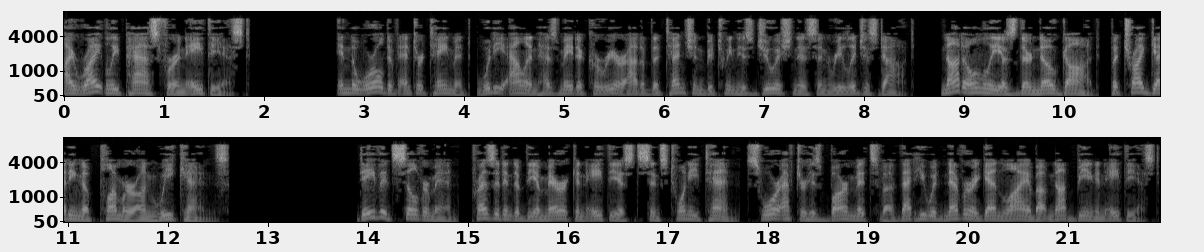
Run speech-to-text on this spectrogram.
I rightly pass for an atheist. In the world of entertainment, Woody Allen has made a career out of the tension between his Jewishness and religious doubt. Not only is there no God, but try getting a plumber on weekends. David Silverman, president of the American Atheists since 2010, swore after his bar mitzvah that he would never again lie about not being an atheist.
